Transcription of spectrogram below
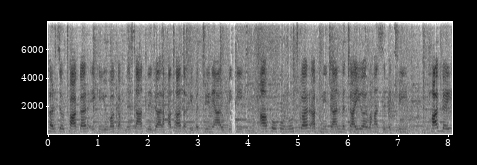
घर से उठाकर एक युवक अपने साथ ले जा रहा था। तभी बच्ची ने आरोपी की आँखों को नोचकर अपनी जान बचाई और वहाँ से बच्ची भाग गई,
